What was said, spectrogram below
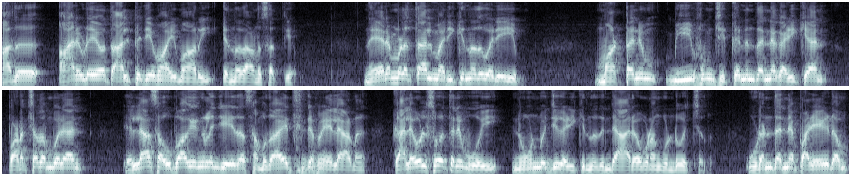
അത് ആരുടെയോ താല്പര്യമായി മാറി എന്നതാണ് സത്യം. നേരം വെളുത്താൽ മരിക്കുന്നത് വരെയും മട്ടനും ബീഫും ചിക്കനും തന്നെ കഴിക്കാൻ പടച്ചതമ്പുരാൻ എല്ലാ സൗഭാഗ്യങ്ങളും ചെയ്ത സമുദായത്തിന്റെ മേലാണ് കലോത്സവത്തിന് പോയി നോൺ വെജ് കഴിക്കുന്നതിന്റെ ആരോപണം കൊണ്ടുവച്ചത്. ഉടൻ തന്നെ പഴയിടം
